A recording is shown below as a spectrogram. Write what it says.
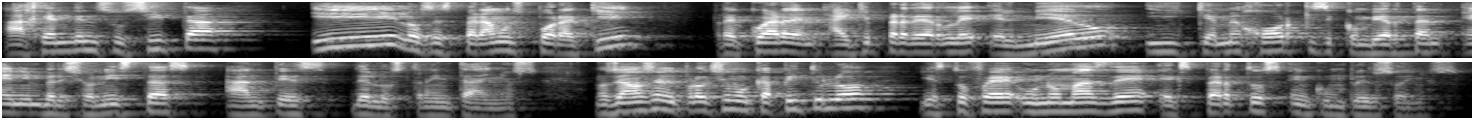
agenden su cita y los esperamos por aquí. Recuerden, hay que perderle el miedo y qué mejor que se conviertan en inversionistas antes de los 30 años. Nos vemos en el próximo capítulo y esto fue uno más de Expertos en Cumplir Sueños.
